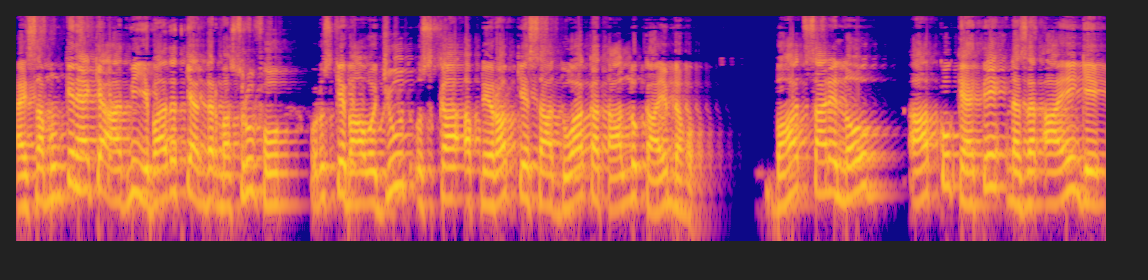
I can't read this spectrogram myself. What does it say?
ایسا ممکن ہے کہ آدمی عبادت کے اندر مصروف ہو اور اس کے باوجود اس کا اپنے رب کے ساتھ دعا کا تعلق قائم نہ ہو۔ بہت سارے لوگ آپ کو کہتے نظر آئیں گے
